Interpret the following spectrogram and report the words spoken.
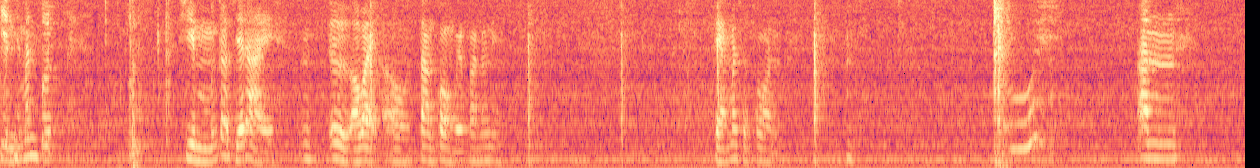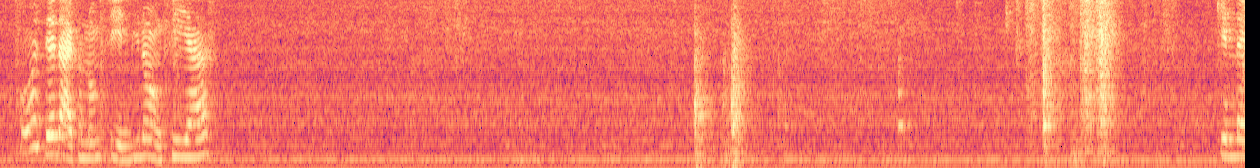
กินให้มันเบิดทิมมันก็เสียดายเออเอาไว้เอาตั้งกล้องไว้ฟังนั่นนี่ แสงมันสะท้อนโอ้ยอัน โอ้ยเสียดายขนมจีนพี่น้องเสียกินได้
